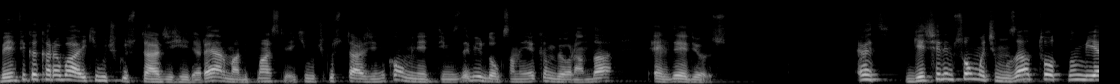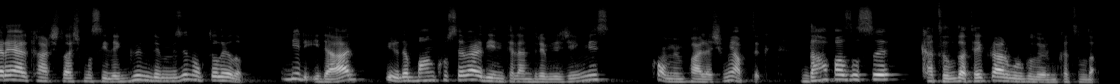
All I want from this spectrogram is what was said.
Benfica Karabağ 2.5 üst tercihiyle Real Madrid Marsilya 2.5 üst tercihini kombine ettiğimizde 1.90'a yakın bir oranda elde ediyoruz. Evet, geçelim son maçımıza Tottenham Villarreal karşılaşması ile gündemimizi noktalayalım. Bir ideal, bir de banko sever diye nitelendirebileceğimiz kombin paylaşımı yaptık. Daha fazlası katılda, tekrar vurguluyorum katılda.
